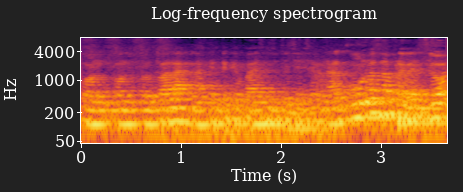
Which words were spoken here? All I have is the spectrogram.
con, con, con toda la, la, gente que padece insuficiencia renal. Uno es la prevención,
